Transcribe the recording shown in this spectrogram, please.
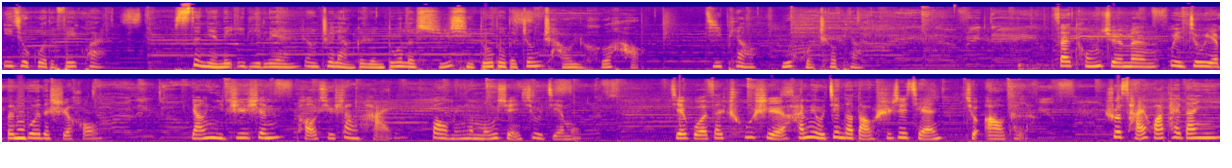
依旧过得飞快，四年的异地恋让这两个人多了许许多多的争吵与和好，机票与火车票。在同学们为就业奔波的时候，杨毅只身跑去上海报名了某选秀节目。结果在初试还没有见到导师之前就 out 了，说才华太单一。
